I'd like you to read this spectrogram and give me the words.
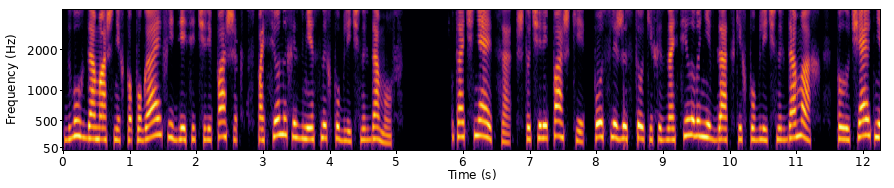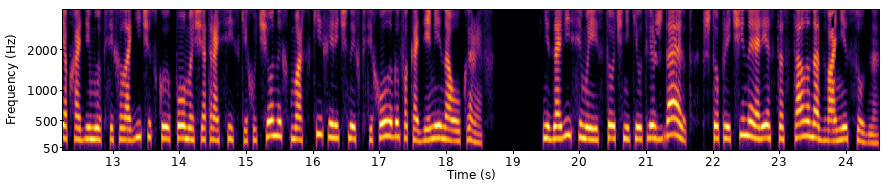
двух домашних попугаев и 10 черепашек, спасенных из местных публичных домов. Уточняется, что черепашки, после жестоких изнасилований в датских публичных домах, получают необходимую психологическую помощь от российских ученых, морских и речных психологов Академии наук РФ. Независимые источники утверждают, что причиной ареста стало название судна.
